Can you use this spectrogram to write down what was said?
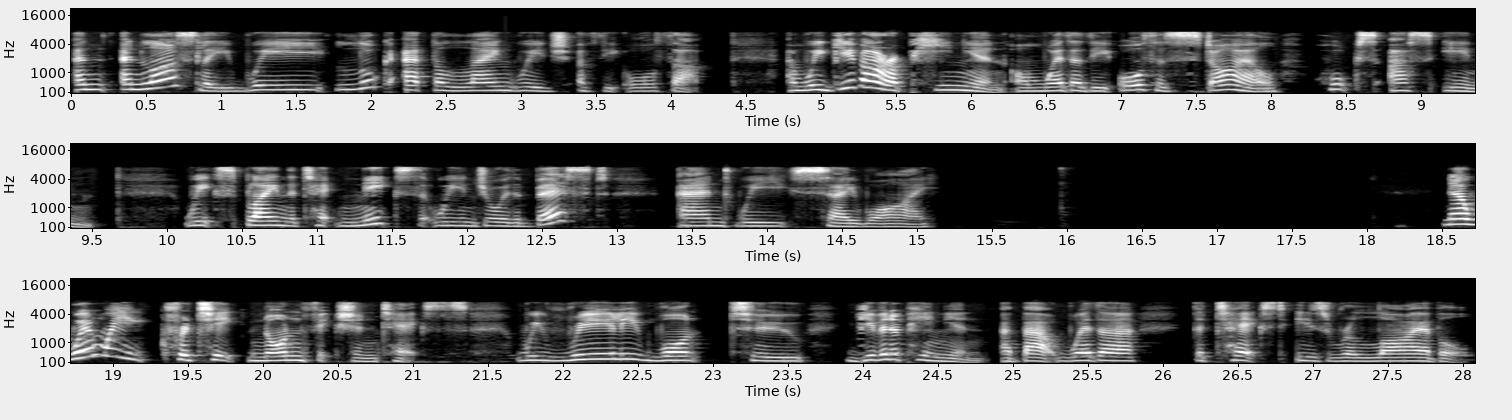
And, and lastly, we look at the language of the author and we give our opinion on whether the author's style hooks us in. We explain the techniques that we enjoy the best and we say why. Now, when we critique non-fiction texts, we really want to give an opinion about whether the text is reliable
